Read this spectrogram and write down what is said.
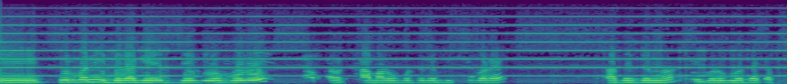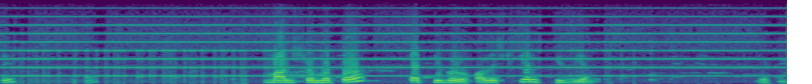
এই কুরবানি ঈদের আগে যেগুলো গরু আপনার খামার উপযোগে বিক্রি করে, তাদের জন্য এই গরুগুলো দেখাচ্ছি। মানসম্মত চারটি গরু হলিস্টিয়ান ফিজিয়ান দেখুন।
